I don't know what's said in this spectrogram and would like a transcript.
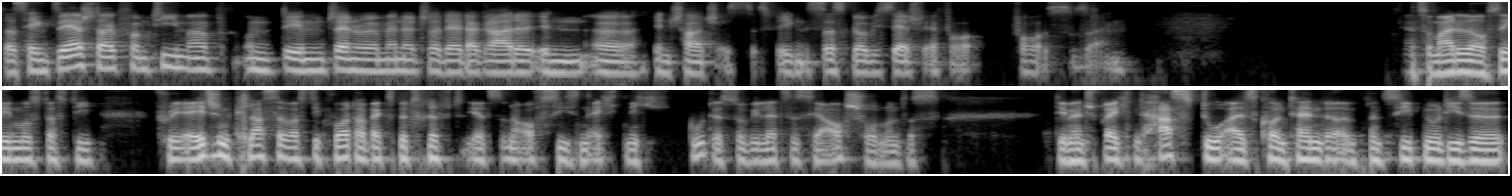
Das hängt sehr stark vom Team ab und dem General Manager, der da gerade in, äh, in Charge ist. Deswegen ist das, glaube ich, sehr schwer vor, vorauszusagen. Ja, zumal du auch sehen musst, dass die Free Agent-Klasse, was die Quarterbacks betrifft, jetzt in der Offseason echt nicht gut ist, so wie letztes Jahr auch schon. Und das dementsprechend hast du als Contender im Prinzip nur diese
